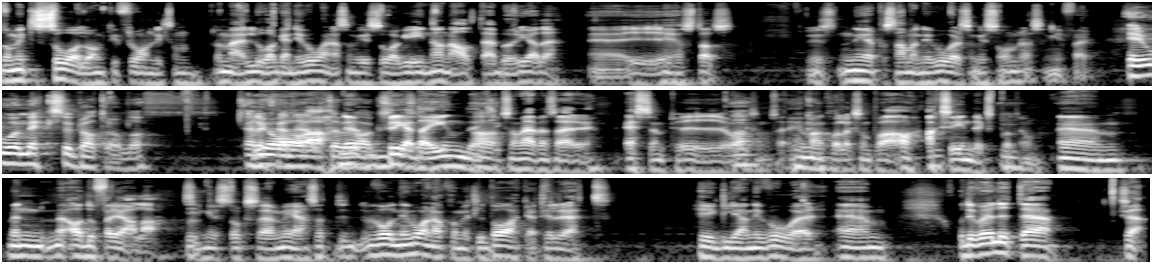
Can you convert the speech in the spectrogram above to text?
de är inte så långt ifrån liksom, de här låga nivåerna som vi såg innan allt det här började eh, i höstas. Ner på samma nivåer som i somras ungefär. Är det OMX vi pratar om då? Eller ja, generellt överlag? breda index, Ja. liksom, även så här S&P och Ja, liksom så här, hur man kollar liksom på ja, aktieindex. Jag om. Ehm, men men ja, då följer alla singelstocks också med. Så att volnivåerna har kommit tillbaka till rätt hyggliga nivåer. Ehm, och det var ju lite så här,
